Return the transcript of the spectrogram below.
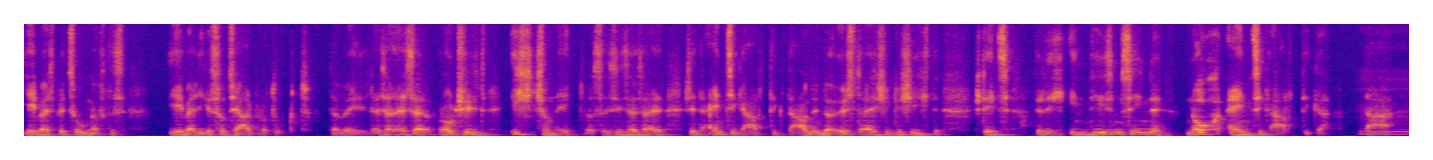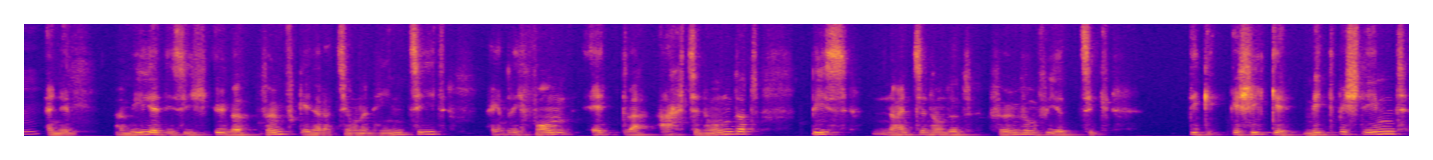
jeweils bezogen auf das jeweilige Sozialprodukt der Welt. Also, also, Rothschild ist schon etwas. Es ist also steht einzigartig da und in der österreichischen Geschichte steht es natürlich in diesem Sinne noch einzigartiger da. Mhm. Eine Familie, die sich über fünf Generationen hinzieht, eigentlich von etwa 1800 bis 1945 die Geschicke mitbestimmt,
